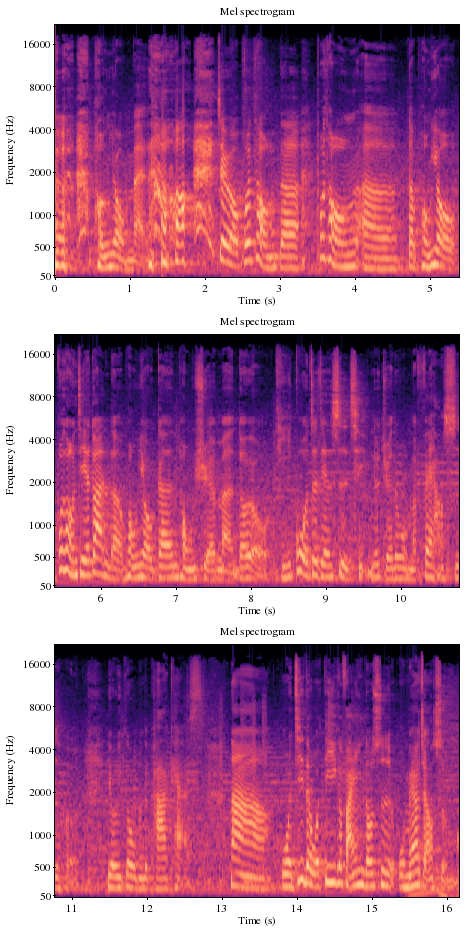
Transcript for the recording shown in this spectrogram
朋友们，就有不同的不同呃的朋友，不同阶段的朋友跟同学们都有提过这件事情，就觉得我们非常适合有一个我们的 podcast。那我记得我第一个反应都是我们要讲什么，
